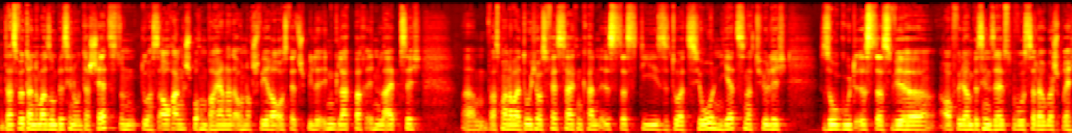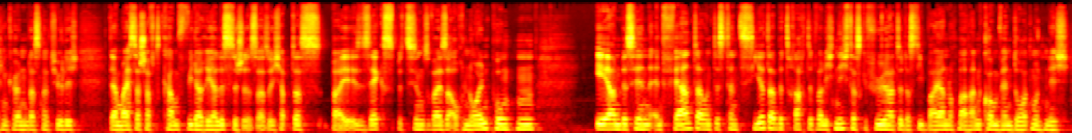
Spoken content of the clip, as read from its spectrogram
das wird dann immer so ein bisschen unterschätzt und du hast auch angesprochen, Bayern hat auch noch schwere Auswärtsspiele in Gladbach, in Leipzig. Ähm, was man aber durchaus festhalten kann, ist, dass die Situation jetzt natürlich so gut ist, dass wir auch wieder ein bisschen selbstbewusster darüber sprechen können, dass natürlich der Meisterschaftskampf wieder realistisch ist. Also ich habe das bei sechs beziehungsweise auch neun Punkten eher ein bisschen entfernter und distanzierter betrachtet, weil ich nicht das Gefühl hatte, dass die Bayern noch mal rankommen, wenn Dortmund nicht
